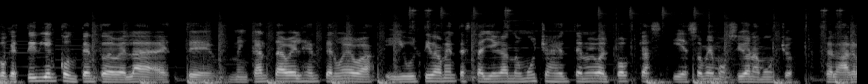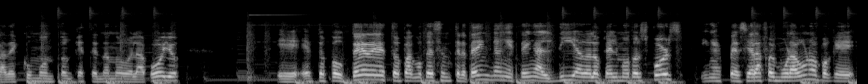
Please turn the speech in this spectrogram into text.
porque estoy bien contento de verdad. Este, me encanta ver gente nueva y últimamente está llegando mucha gente nueva al podcast y eso me emociona mucho. Se los agradezco un montón que estén dando el apoyo. Eh, esto es para ustedes, esto es para que ustedes se entretengan, estén al día de lo que es el motorsports, y en especial la Fórmula 1 porque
